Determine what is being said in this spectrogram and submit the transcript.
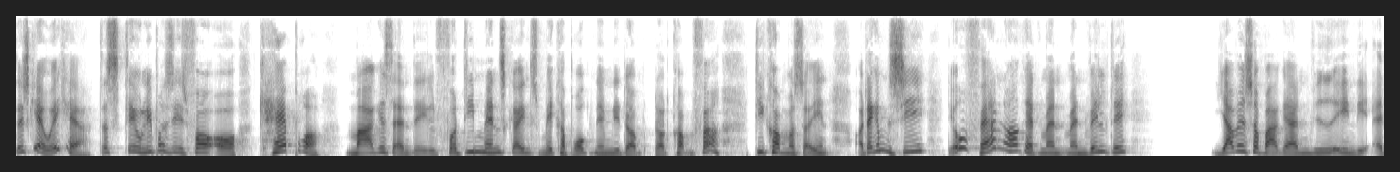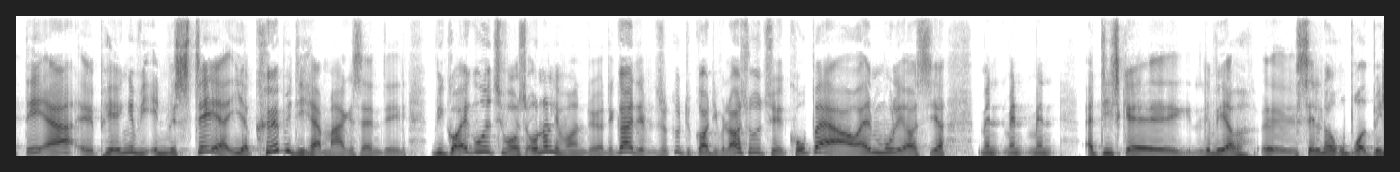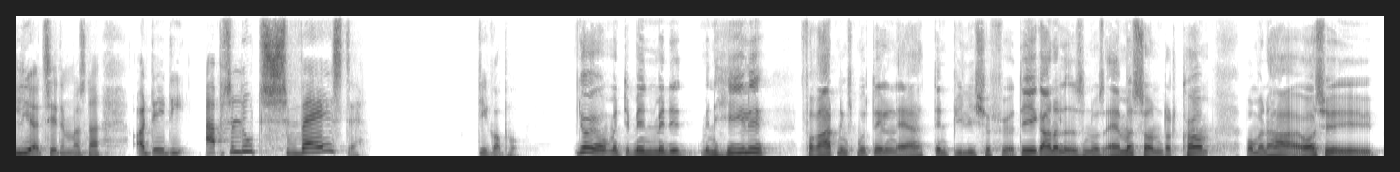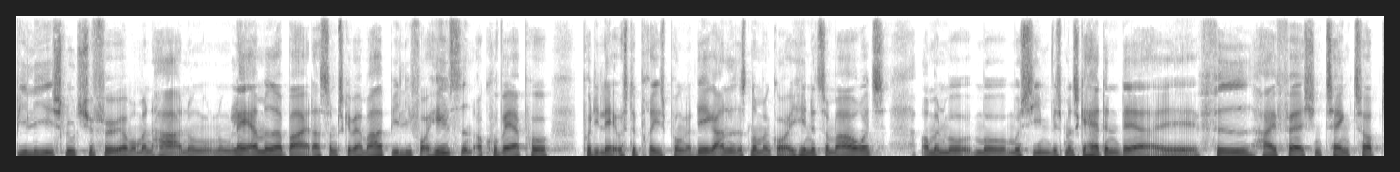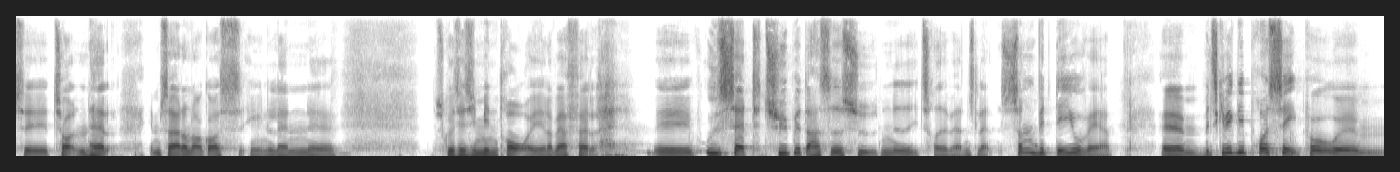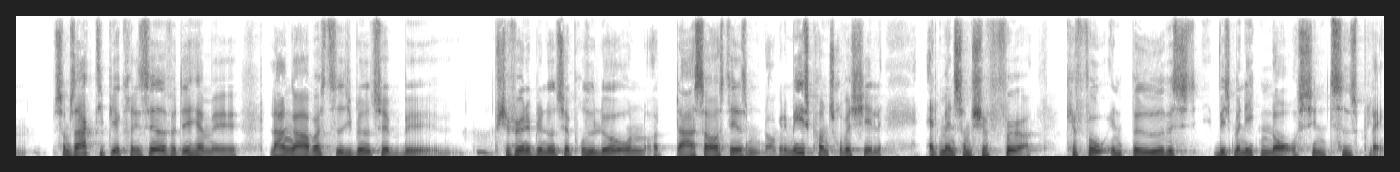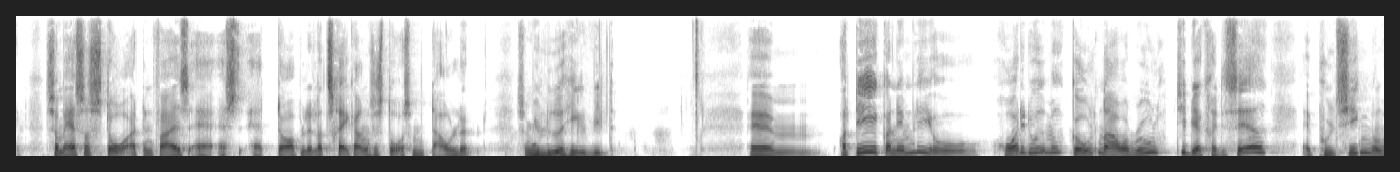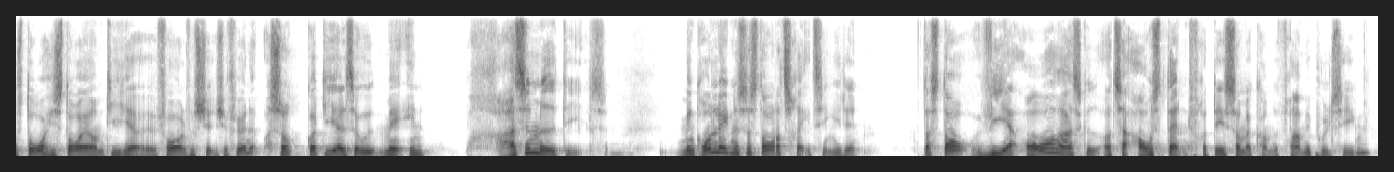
Det sker jo ikke her. Det er jo lige præcis for at kapre markedsandel for de mennesker ind, som ikke har brugt nemlig .com før. De kommer så ind. Og der kan man sige, det er jo fair nok, at man, man vil det. Jeg vil så bare gerne vide egentlig, at det er øh, penge, vi investerer i at købe de her markedsandele. Vi går ikke ud til vores underleverandører. Det gør de, så går de vel også ud til Koberg og alt muligt og siger, men, men, men at de skal øh, levere, øh, sælge noget rugbrød billigere til dem og sådan noget. Og det er de absolut svageste, de går på. Jo, jo, men, det, men, men, det, men hele forretningsmodellen er den billige chauffør. Det er ikke anderledes end hos Amazon.com, hvor man har også øh, billige slutchauffører, hvor man har nogle, nogle lagermedarbejdere, som skal være meget billige for hele tiden at kunne være på, på de laveste prispunkter. Det er ikke anderledes, når man går i Hinnet som Maurits, og man må, må, må sige, hvis man skal have den der øh, fede high fashion tanktop til 12,5, jamen så er der nok også en eller anden... Øh, skulle jeg til at sige mindreårig, eller i hvert fald øh, udsat type, der har siddet syden nede i 3. verdens land. Sådan vil det jo være. Øh, men skal vi ikke lige prøve at se på, øh, som sagt, de bliver kritiseret for det her med lang arbejdstid, de bliver nødt til at, øh, chaufførerne bliver nødt til at bryde loven, og der er så også det, som nok er det mest kontroversielle, at man som chauffør kan få en bøde, hvis, hvis man ikke når sin tidsplan, som er så stor, at den faktisk er, er, er dobbelt eller tre gange så stor som en dagløn, som jo lyder helt vildt. Øhm, og det går nemlig jo hurtigt ud med. Golden Hour Rule, de bliver kritiseret af politikken, nogle store historier om de her øh, forhold for chaufførerne, og så går de altså ud med en pressemeddelelse. Men grundlæggende så står der tre ting i den. Der står, vi er overrasket og tager afstand fra det, som er kommet frem i politikken.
